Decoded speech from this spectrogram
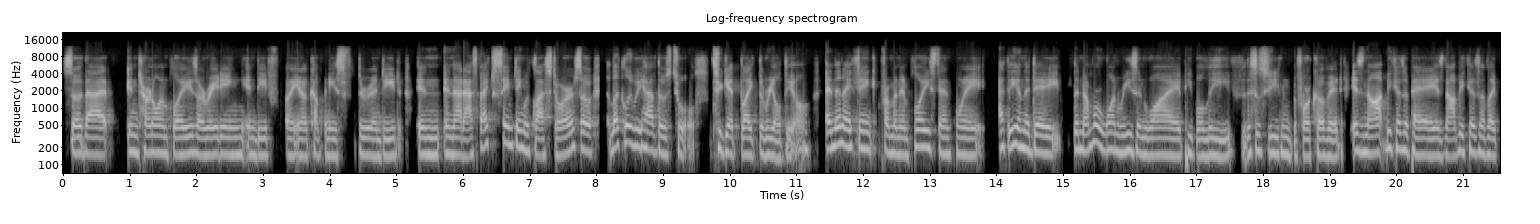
so mm-hmm. that internal employees are rating Indeed, uh, you know, companies through Indeed in in that aspect. Same thing with Glassdoor. So luckily we have those tools to get like the real deal. And then I think from an employee standpoint, at the end of the day, the number one reason why people leave, this is even before COVID, is not because of pay, is not because of like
